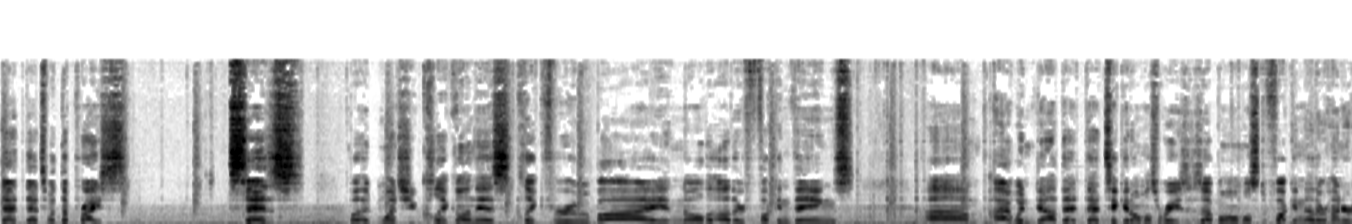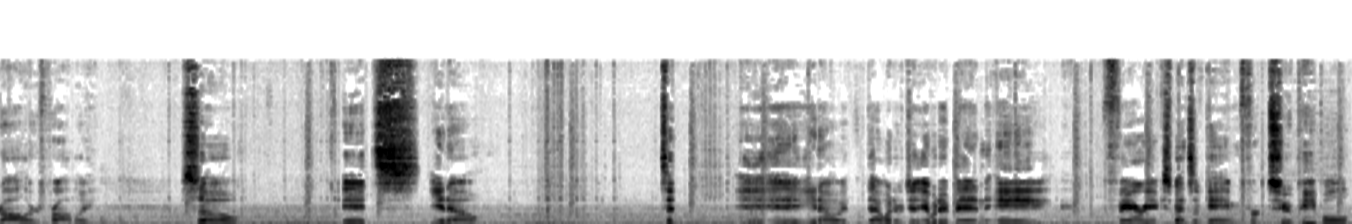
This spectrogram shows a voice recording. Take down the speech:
that, that's what the price says but once you click on this, click through, buy, and all the other fucking things, um, I wouldn't doubt that that ticket almost raises up almost a fucking another hundred dollars probably. So it's you know to you know that would have just it would have been a very expensive game for two people.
